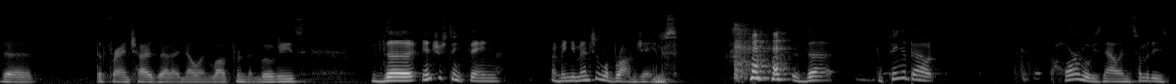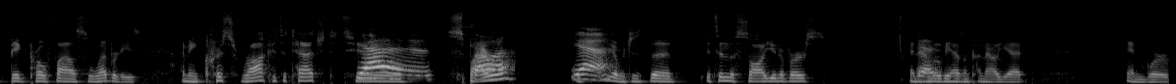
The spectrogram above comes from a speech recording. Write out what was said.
the the franchise that I know and love from the movies. The interesting thing, I mean, you mentioned LeBron James. the the thing about horror movies now and some of these big profile celebrities, I mean, Chris Rock is attached to yes. Spiral. Saw. Yeah. Which, yeah, which is the it's in the Saw universe, and yes. that movie hasn't come out yet and we're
